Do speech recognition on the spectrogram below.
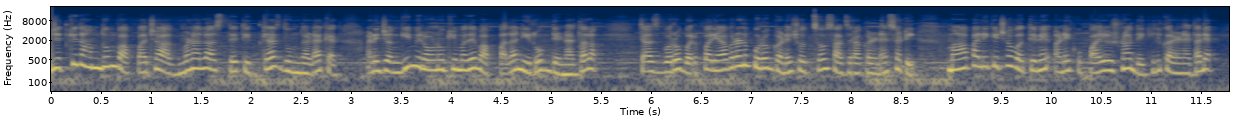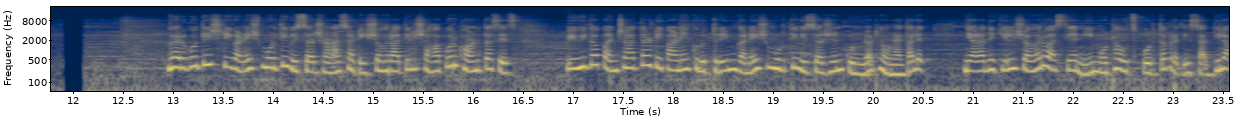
जितकी धामधूम बाप्पाच्या आगमनाला असते तितक्याच धुमधडाक्यात आणि जंगी मिरवणुकीमध्ये बाप्पाला निरोप देण्यात आला. त्याचबरोबर पर्यावरणपूरक गणेशोत्सव साजरा करण्यासाठी महापालिकेच्या वतीने अनेक उपाययोजना देखील करण्यात आल्या. घरगुती श्री गणेश मूर्ती विसर्जनासाठी शहरातील शहापूर खण तसेच विविध पंच्याहत्तर ठिकाणी कृत्रिम गणेश मूर्ती विसर्जन कुंड ठेवण्यात आलेत. याला देखील शहरवासियांनी मोठा उत्स्फूर्त प्रतिसाद दिला.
